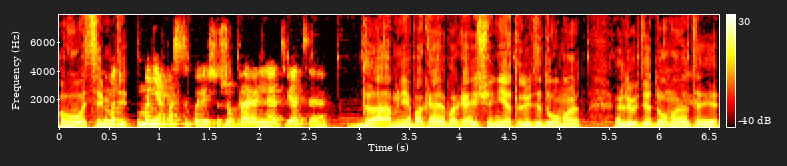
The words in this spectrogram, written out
8... Ну вот мне посыпались уже правильные ответы. Да, мне пока, пока еще нет. Люди думают. Люди думают. И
